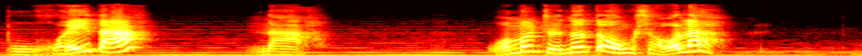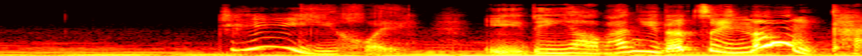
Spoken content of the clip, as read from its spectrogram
不回答？那我们只能动手了。这一回一定要把你的嘴弄开。”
